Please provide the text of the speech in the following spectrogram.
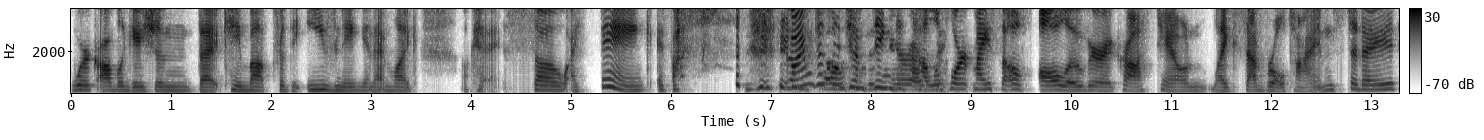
work obligation that came up for the evening, and I'm like, okay, so I think if I so I'm just Go to the attempting to teleport myself all over across town like several times today,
